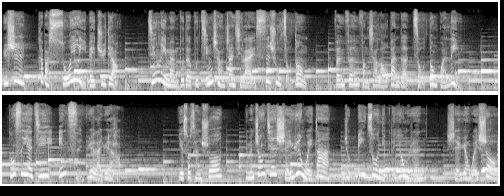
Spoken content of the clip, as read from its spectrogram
于是他把所有椅背锯掉。经理们不得不经常站起来四处走动，纷纷仿效老板的走动管理，公司业绩因此越来越好。耶稣曾说：“你们中间谁愿为大，就必做你们的用人；谁愿为首，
